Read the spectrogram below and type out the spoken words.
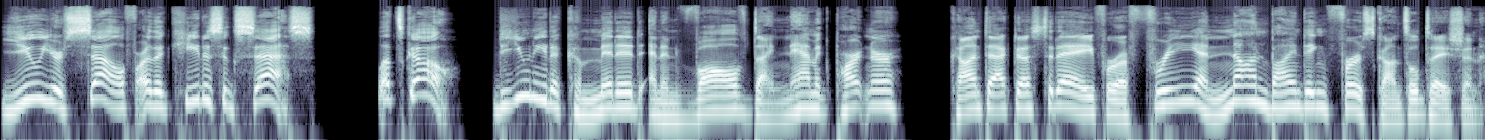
You yourself are the key to success. Let's go. Do you need a committed and involved dynamic partner? Contact us today for a free and non binding first consultation.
